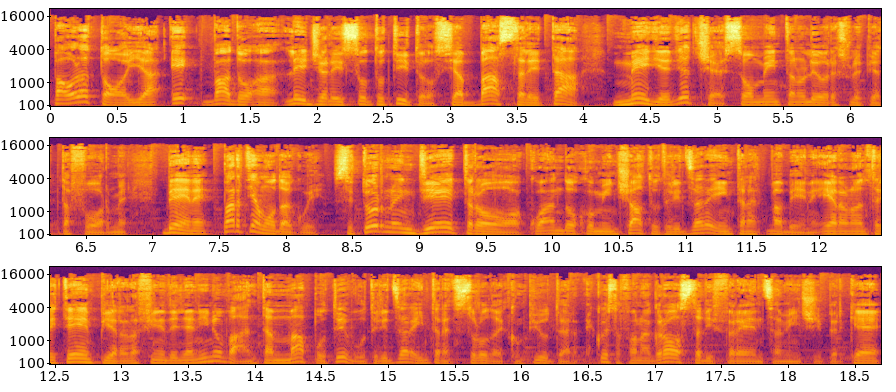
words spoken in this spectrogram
Paola Toia e vado a leggere il sottotitolo Si abbassa l'età media di accesso, aumentano le ore sulle piattaforme. Bene, partiamo da qui. Se torno indietro a quando ho cominciato a utilizzare internet, va bene, erano altri tempi, era la fine degli anni 90, ma potevo utilizzare internet solo dal computer e questo fa una grossa differenza, amici, perché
